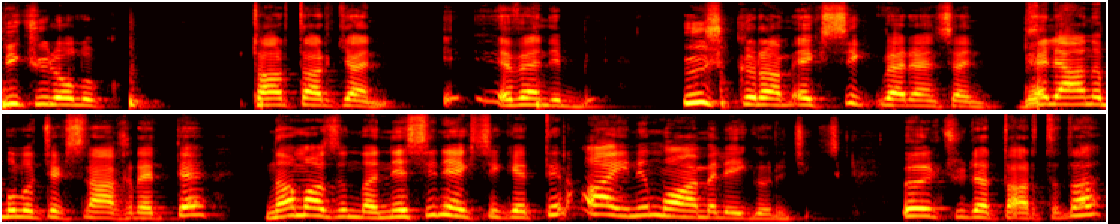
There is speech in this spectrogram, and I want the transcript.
bir kiloluk tartarken e, efendim 3 gram eksik veren sen belanı bulacaksın ahirette. Namazında nesini eksik ettin? Aynı muameleyi göreceksin. Ölçüde tartıda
